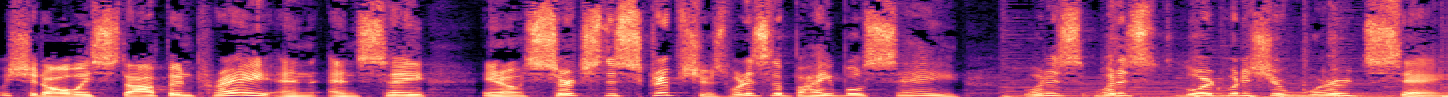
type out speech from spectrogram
we should always stop and pray and, and say, you know, search the scriptures. What does the Bible say? What is, what is, Lord, what does your word say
